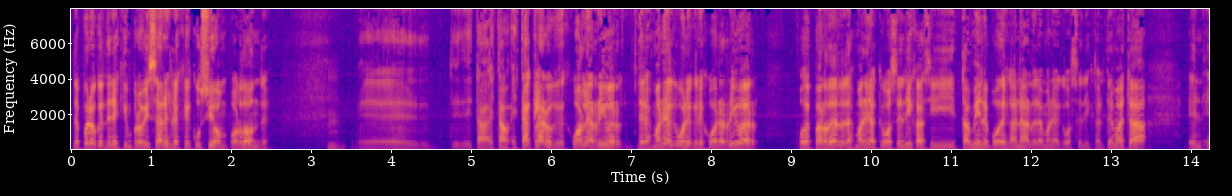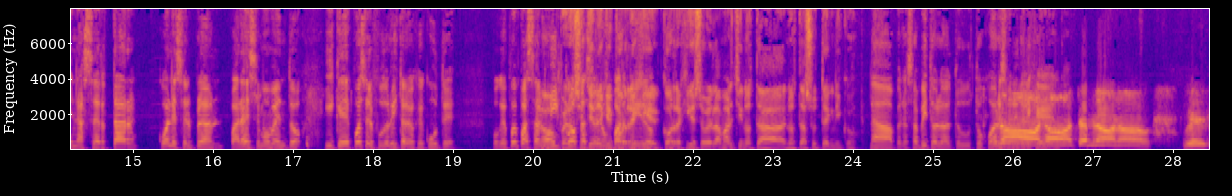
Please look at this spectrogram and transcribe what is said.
después lo que tenés que improvisar es la ejecución. ¿Por dónde? Eh, está, está, está claro que jugarle a River, de las maneras que vos le querés jugar a River, podés perder de las maneras que vos elijas y también le podés ganar de la manera que vos elijas. El tema está en, en acertar cuál es el plan para ese momento y que después el futbolista lo ejecute. Porque después pasan No, mil pero si cosas tiene en un que partido. corregir, corregir sobre la marcha y no está, no está su técnico. No, pero Zapito, lo- tu- tus jugadores son No, inteligentes. no, no, no. El,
